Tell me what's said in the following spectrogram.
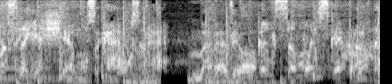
Настоящая музыка. Музыка. На радио «Комсомольская правда».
